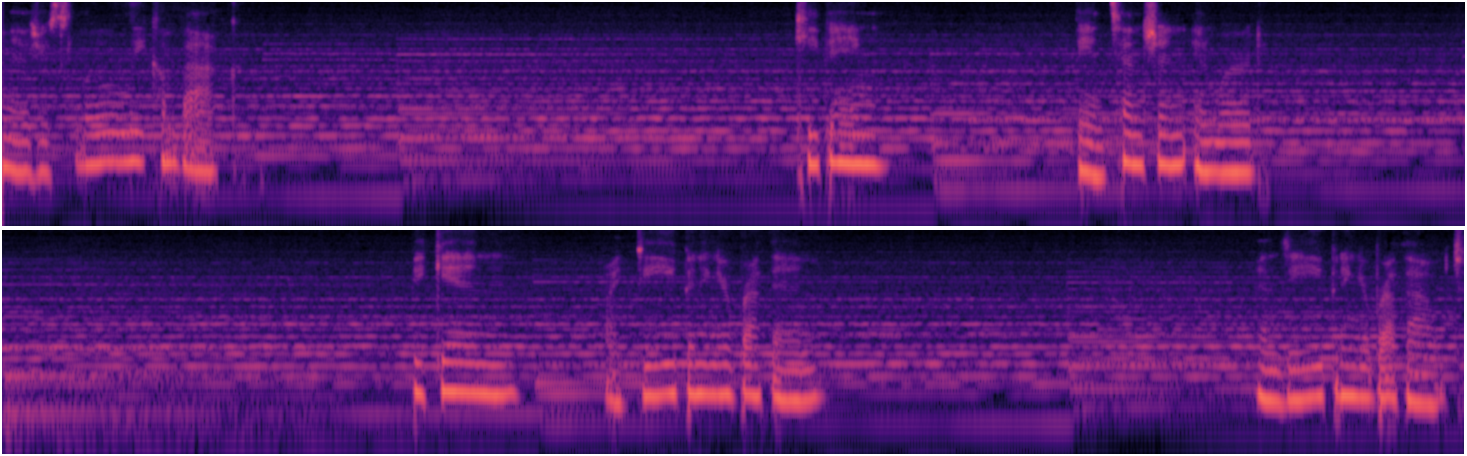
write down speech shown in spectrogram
And as you slowly come back, keeping the intention inward, begin by deepening your breath in and deepening your breath out.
